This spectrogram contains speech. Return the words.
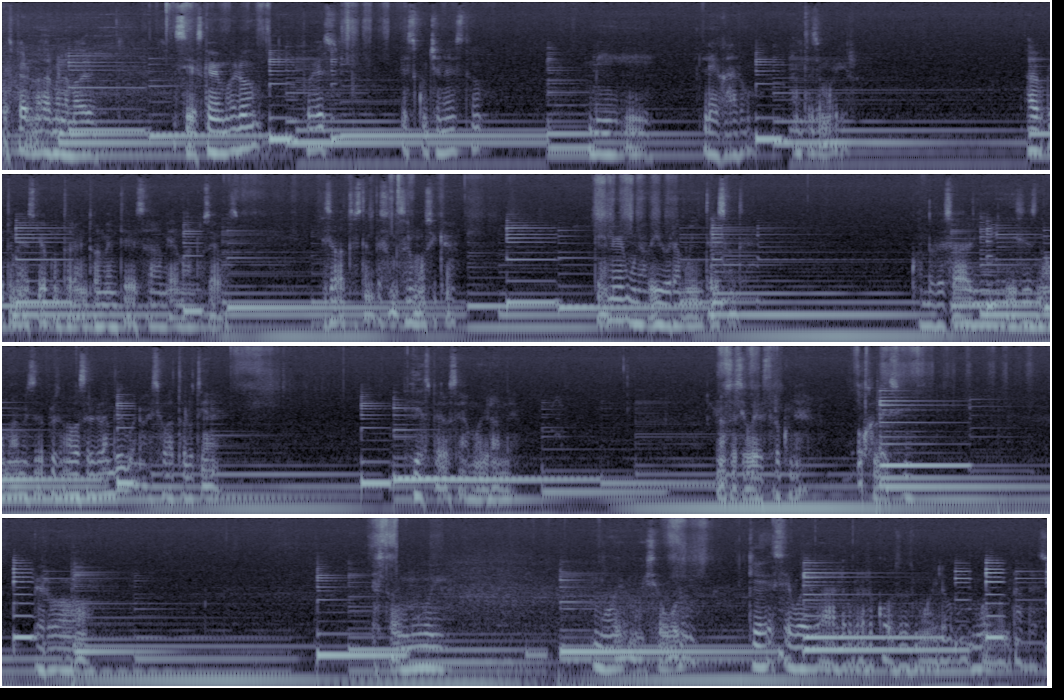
Espero no darme la madre. Si es que me muero, pues escuchen esto. Mi legado antes de morir. Algo que también les quiero contar eventualmente es a mi hermano Sebas. Ese vato está empezando a hacer música. Tiene una vibra muy interesante. Cuando ves a alguien y dices, no mames, esa persona va a ser grande, bueno, ese vato lo tiene. Y espero sea muy grande. No sé si voy a estar con él. Ojalá y sí. Pero que se vuelva a lograr cosas muy, muy, grandes.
